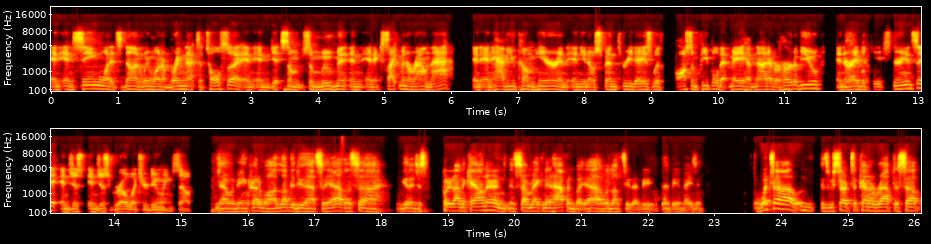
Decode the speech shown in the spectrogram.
and, and seeing what it's done, we want to bring that to Tulsa and, and get some some movement and, and excitement around that and, and have you come here and, and you know spend three days with awesome people that may have not ever heard of you and are able to experience it and just and just grow what you're doing. So that would be incredible. I'd love to do that. So yeah, let's uh get it just put it on the calendar and, and start making it happen. But yeah, I would love to. That'd be that'd be amazing. What uh as we start to kind of wrap this up,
